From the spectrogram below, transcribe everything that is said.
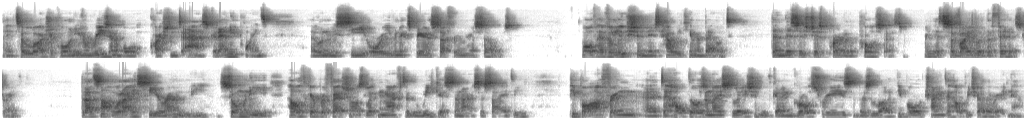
It's a logical and even reasonable question to ask at any point uh, when we see or even experience suffering ourselves. Well, if evolution is how we came about, then this is just part of the process. Right? It's survival of the fittest, right? But that's not what I see around me. So many healthcare professionals looking after the weakest in our society, people offering uh, to help those in isolation with getting groceries. There's a lot of people trying to help each other right now.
